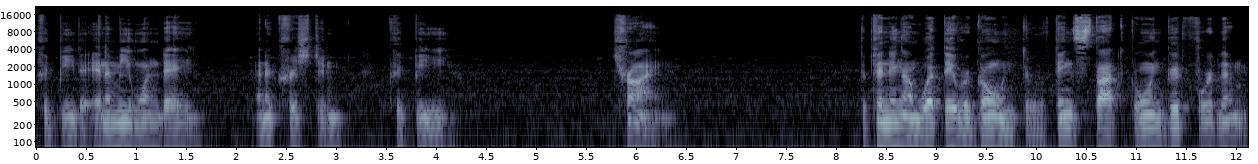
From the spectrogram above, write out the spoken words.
could be the enemy one day, and a Christian could be trying depending on what they were going through. If things stopped going good for them,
